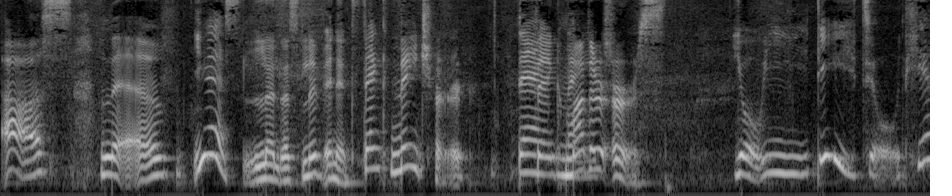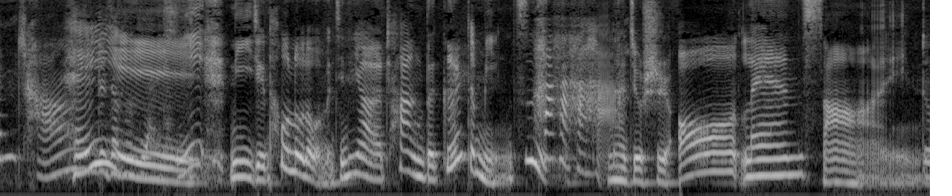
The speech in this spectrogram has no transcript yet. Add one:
us live. Yes, let us live in it. Thank nature. Thank, Thank nature. Mother Earth. 友谊地久天长。嘿，你已经透露了我们今天要唱的歌的名字，哈哈哈哈，那就是《Auld Lang Syne》。对，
